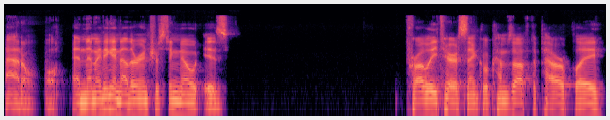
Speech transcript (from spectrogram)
at all. And then I think another interesting note is probably Tarasenko comes off the power play.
